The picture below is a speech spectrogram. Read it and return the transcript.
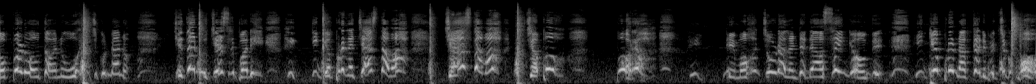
గొప్పడు అవుతావని ఊహించుకున్నాను. ఇదే నువ్వు చేసిన పని. ఇంకెప్పుడైనా చేస్తావా? చేస్తావా చెప్పు. పోరా. నీ మొహం చూడాలంటే నా అసహ్యంగా ఉంది. ఇంకెప్పుడు నాకు కనిపించకపో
